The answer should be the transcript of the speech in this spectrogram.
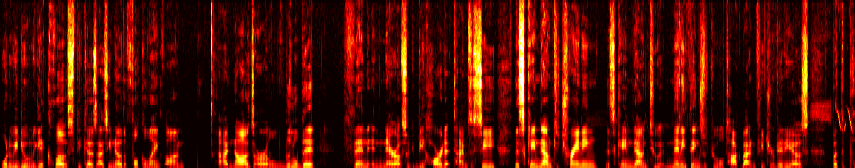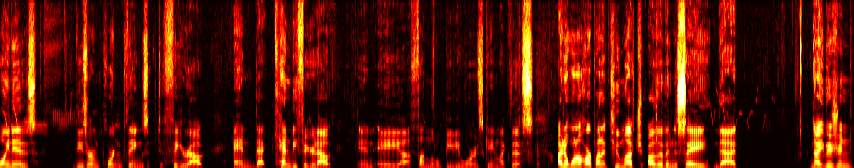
What do we do when we get close? Because as you know, the focal length on uh, nods are a little bit thin and narrow, so it can be hard at times to see. This came down to training. This came down to many things, which we will talk about in future videos. But the point is, these are important things to figure out and that can be figured out in a uh, fun little BB Wars game like this. I don't want to harp on it too much other than to say that night vision,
